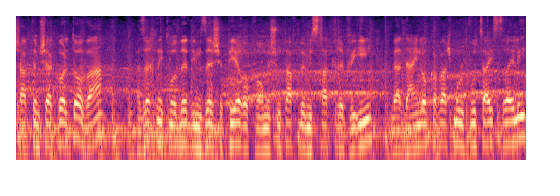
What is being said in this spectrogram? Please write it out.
חשבתם שהכל טוב, אה? אז איך נתמודד עם זה שפיירו כבר משותף במשחק רביעי ועדיין לא כבש מול קבוצה ישראלית?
